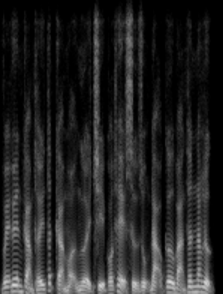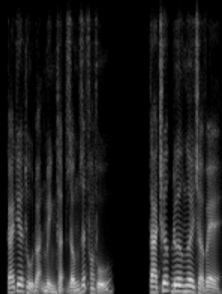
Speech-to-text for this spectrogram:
Vệ uyên cảm thấy tất cả mọi người chỉ có thể sử dụng đạo cơ bản thân năng lực, cái kia thủ đoạn mình thật giống rất phong phú. Ta trước đưa ngươi trở về,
